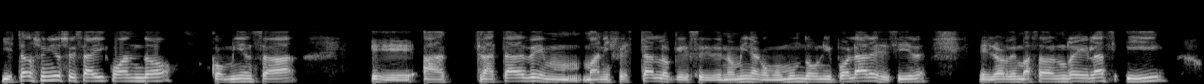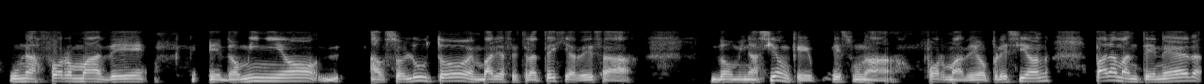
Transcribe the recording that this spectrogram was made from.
y Estados Unidos es ahí cuando comienza eh, a tratar de manifestar lo que se denomina como mundo unipolar, es decir, el orden basado en reglas y una forma de eh, dominio absoluto en varias estrategias de esa dominación, que es una forma de opresión, para mantener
